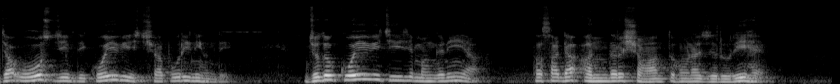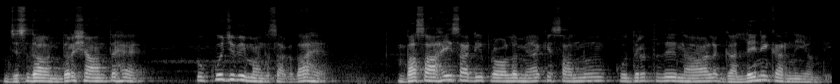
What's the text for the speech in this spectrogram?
ਜਾਂ ਉਸ ਜੀਵ ਦੀ ਕੋਈ ਵੀ ਇੱਛਾ ਪੂਰੀ ਨਹੀਂ ਹੁੰਦੀ। ਜਦੋਂ ਕੋਈ ਵੀ ਚੀਜ਼ ਮੰਗਣੀ ਆ, ਤਾਂ ਸਾਡਾ ਅੰਦਰ ਸ਼ਾਂਤ ਹੋਣਾ ਜ਼ਰੂਰੀ ਹੈ। ਜਿਸ ਦਾ ਅੰਦਰ ਸ਼ਾਂਤ ਹੈ, ਉਹ ਕੁਝ ਵੀ ਮੰਗ ਸਕਦਾ ਹੈ। ਬਸ ਆਹੀ ਸਾਡੀ ਪ੍ਰੋਬਲਮ ਹੈ ਕਿ ਸਾਨੂੰ ਕੁਦਰਤ ਦੇ ਨਾਲ ਗੱਲ ਹੀ ਨਹੀਂ ਕਰਨੀ ਆਉਂਦੀ।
